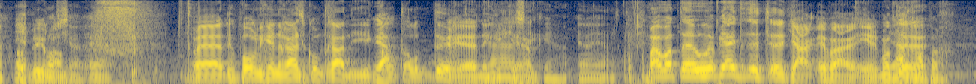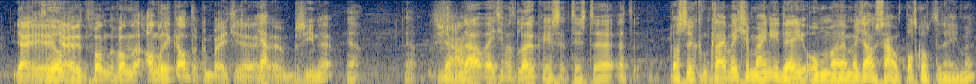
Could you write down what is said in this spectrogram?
als buurman. de volgende generatie komt eraan. Die komt al op de deur, denk ik. zeker. Ja, ja, dat klopt. Maar wat, hoe heb jij het, het, het jaar ervaren, Erik? Want ja, grappig. Echt eh, heel leuk. van, van de andere kant ook een beetje eh, Ja. eh, bezien, hè? Ja. Ja. Dus ja. Nou, weet je wat leuk is? Het, is de, het was natuurlijk een klein beetje mijn idee om eh, met jou samen een podcast te nemen.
